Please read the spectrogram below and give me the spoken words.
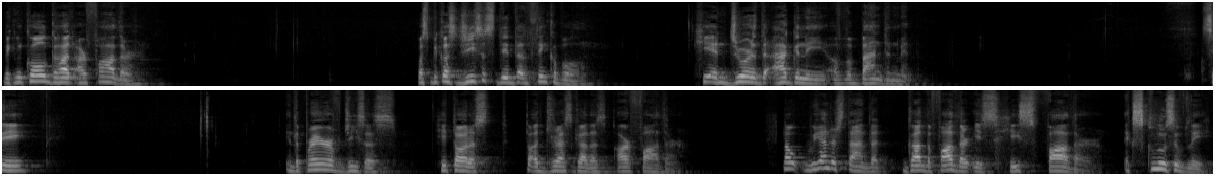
we can call God our Father was because Jesus did the unthinkable. He endured the agony of abandonment. See, in the prayer of Jesus, he taught us to address God as our Father. Now, we understand that God the Father is his Father exclusively.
